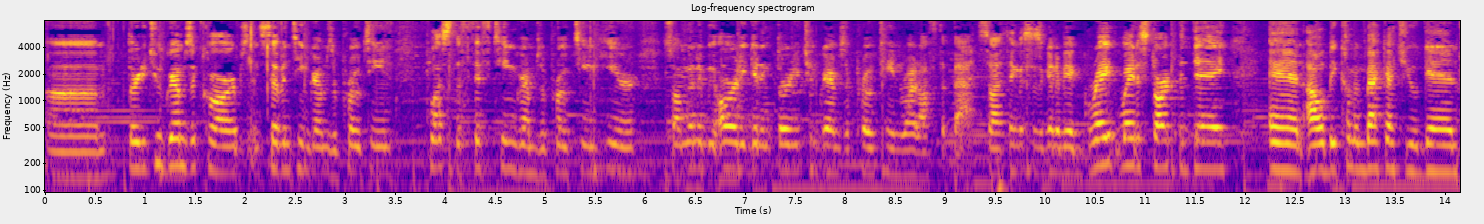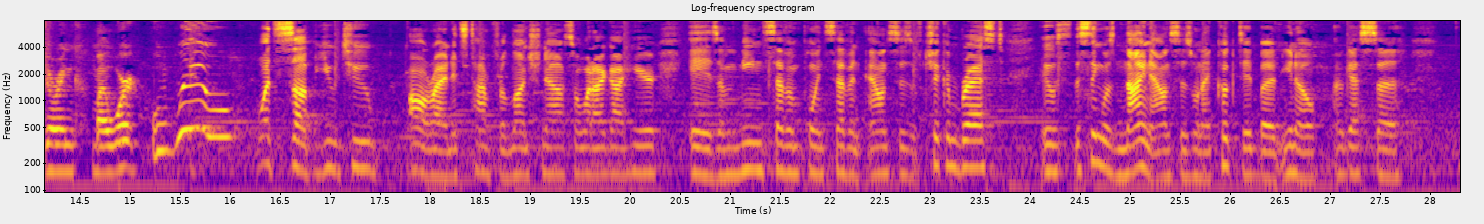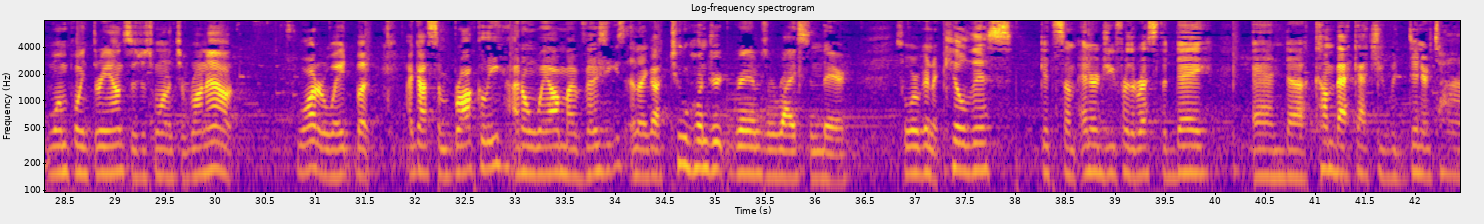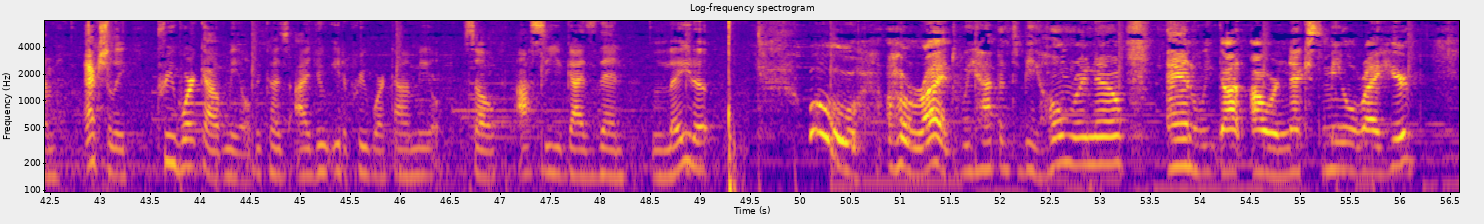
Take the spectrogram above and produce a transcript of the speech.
um, 32 grams of carbs, and 17 grams of protein, plus the 15 grams of protein here. So I'm gonna be already getting 32 grams of protein right off the bat. So I think this is gonna be a great way to start the day, and I'll be coming back at you again during my work. Woo! What's up, YouTube? All right, it's time for lunch now. So what I got here is a mean 7.7 ounces of chicken breast. It was This thing was nine ounces when I cooked it, but you know, I guess uh, 1.3 ounces just wanted to run out water weight, but I got some broccoli. I don't weigh all my veggies, and I got 200 grams of rice in there. So we're gonna kill this, get some energy for the rest of the day, and uh, come back at you with dinner time. Actually, pre-workout meal because I do eat a pre-workout meal. So I'll see you guys then later. Ooh, all right, we happen to be home right now and we got our next meal right here.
